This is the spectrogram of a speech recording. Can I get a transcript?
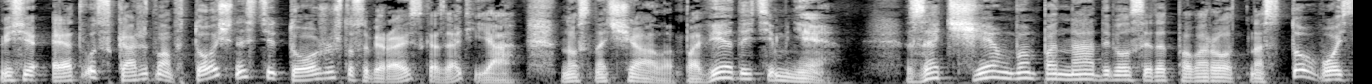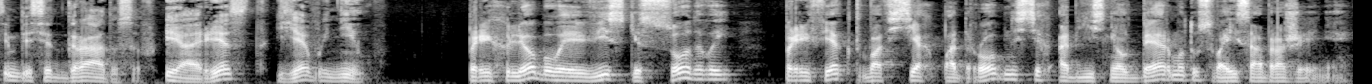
месье Эдвуд скажет вам в точности то же, что собираюсь сказать я. Но сначала поведайте мне, зачем вам понадобился этот поворот на 180 градусов и арест Евы Нил? Прихлебывая виски с содовой, Префект во всех подробностях объяснил Дермоту свои соображения,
